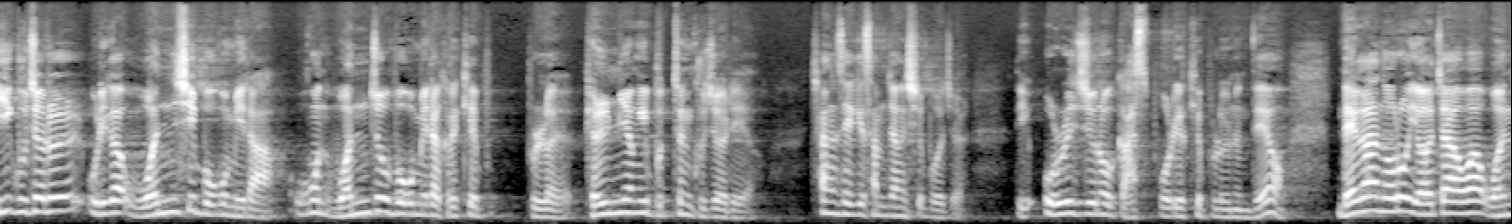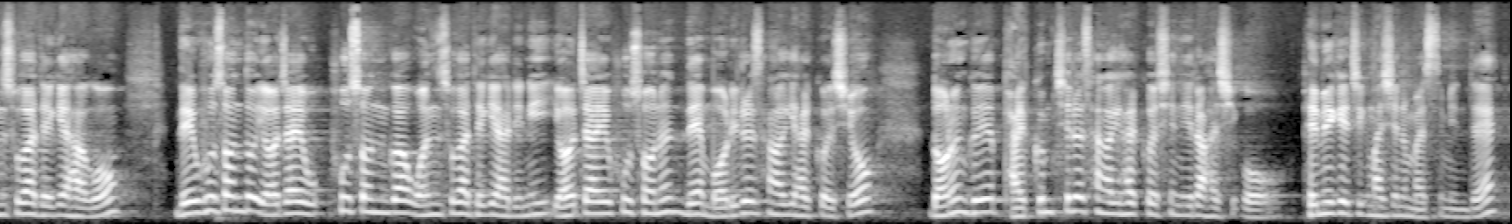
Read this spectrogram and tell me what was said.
이 구절을 우리가 원시 복음이라 혹은 원조 복음이라 그렇게 불러요. 별명이 붙은 구절이에요. 창세기 3장 15절. The original gospel 이렇게 부르는데요. 내가 너로 여자와 원수가 되게 하고 내 후손도 여자의 후손과 원수가 되게 하리니 여자의 후손은 내 머리를 상하게 할 것이요 너는 그의 발꿈치를 상하게 할 것이니라 하시고 뱀에게 지금 하시는 말씀인데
